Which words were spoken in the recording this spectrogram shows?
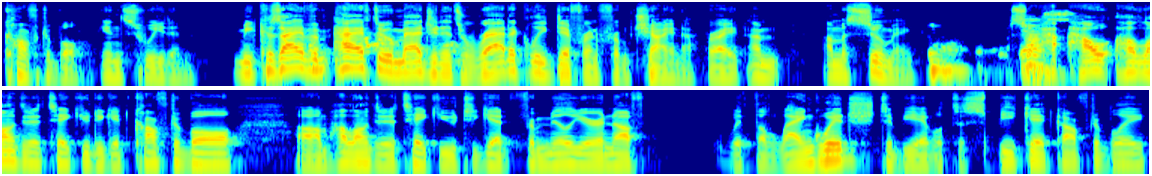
comfortable in Sweden? I mean, because I have I have to imagine it's radically different from China, right? I'm I'm assuming. Yeah. So yes. how how long did it take you to get comfortable? Um, how long did it take you to get familiar enough with the language to be able to speak it comfortably?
